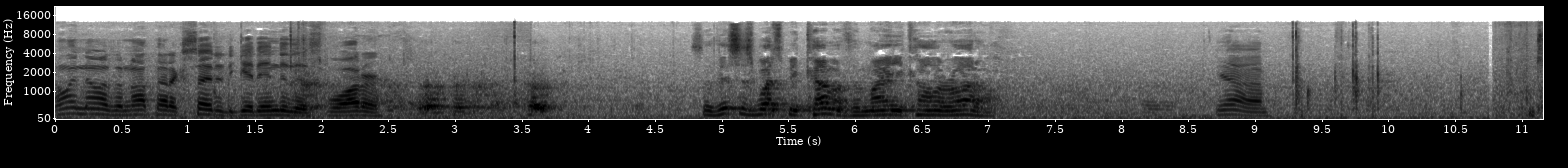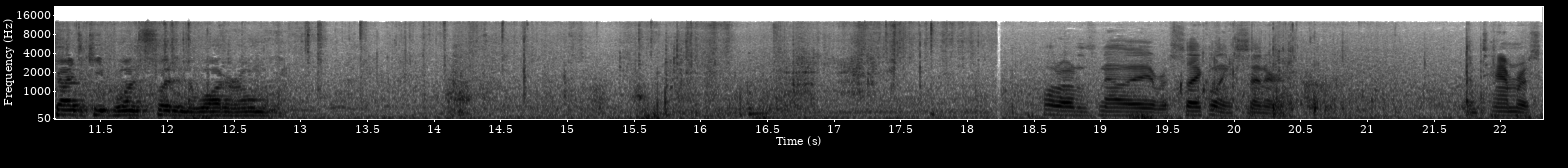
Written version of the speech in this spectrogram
All I know is I'm not that excited to get into this water. So this is what's become of the mighty Colorado. Yeah, You tried to keep one foot in the water only. Colorado is now a recycling center and Tamarisk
